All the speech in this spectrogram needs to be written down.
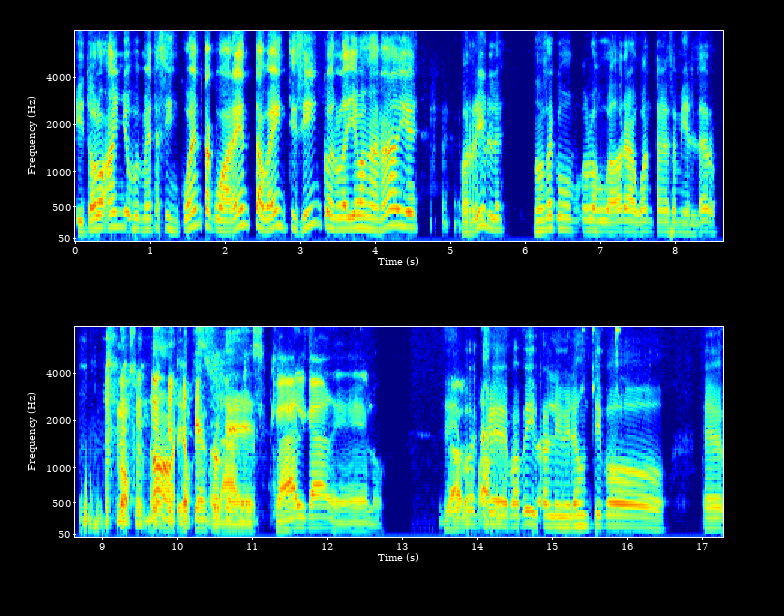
Y todos los años pues, mete 50, 40, 25 y no le llevan a nadie. Horrible. No sé cómo los jugadores aguantan ese mierdero. No sé. No, yo pienso La que descarga de Elo. Sí, Ya lo, porque es que, papi, Bradley Beal es un tipo, eh,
